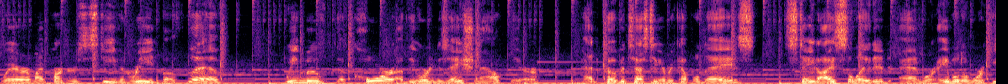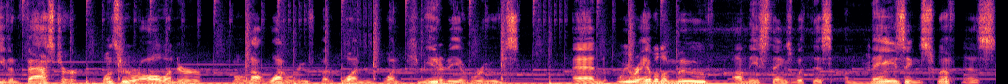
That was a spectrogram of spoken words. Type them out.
where my partners Steve and Reed both live. We moved the core of the organization out there had COVID testing every couple days, stayed isolated, and were able to work even faster once we were all under, well, not one roof, but one one community of roofs. And we were able to move on these things with this amazing swiftness.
